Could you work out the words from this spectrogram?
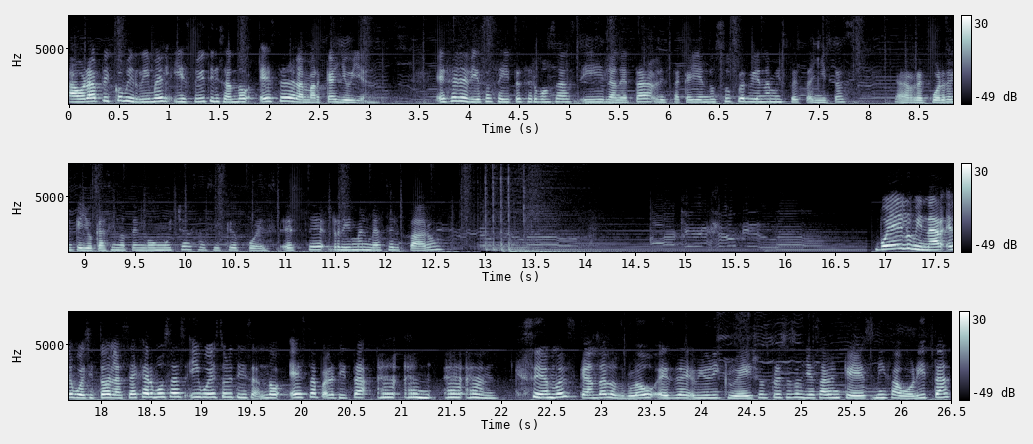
Ahora aplico mi rímel y estoy utilizando este de la marca Yuya. Es de 10 aceites hermosas y la neta le está cayendo súper bien a mis pestañitas. recuerden que yo casi no tengo muchas, así que pues este rímel me hace el paro. Voy a iluminar el huesito de las cejas hermosas y voy a estar utilizando esta paletita que se llama Scandalous Glow. Es de Beauty Creations Preciosas, ya saben que es mi favorita.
